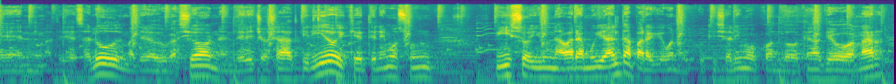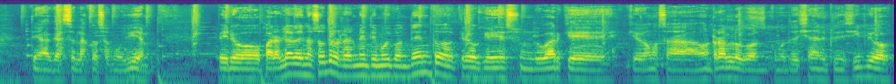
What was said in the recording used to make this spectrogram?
en materia de salud, en materia de educación, en derechos ya adquiridos y que tenemos un piso y una vara muy alta para que bueno, el justicialismo cuando tenga que gobernar tenga que hacer las cosas muy bien. Pero para hablar de nosotros, realmente muy contentos, creo que es un lugar que, que vamos a honrarlo con, como te decía en el principio,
